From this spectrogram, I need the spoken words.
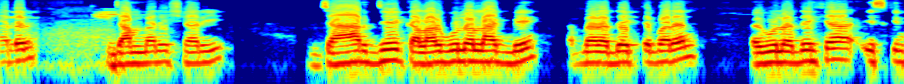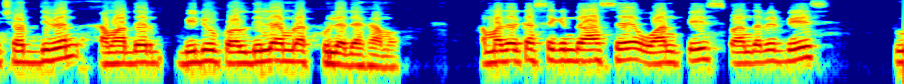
কালারের জামদানি শাড়ি। যার যে কালারগুলো লাগবে, আপনারা দেখতে পারেন। এগুলো দেখে স্ক্রিনশট দিবেন। আমাদের ভিডিও কল দিলে আমরা খুলে দেখাবো। আমাদের কাছে কিন্তু আছে ওয়ান পিস পাঞ্জাবের piece two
